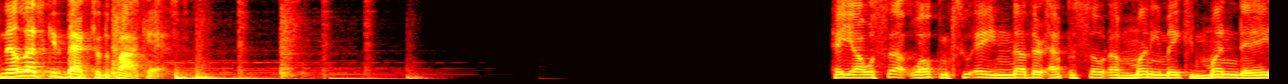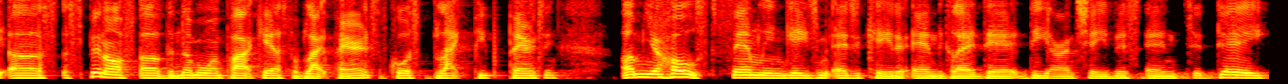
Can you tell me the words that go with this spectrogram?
Now, let's get back to the podcast. Hey y'all, what's up? Welcome to another episode of Money Making Monday, uh, a spinoff of the number one podcast for Black parents, of course, Black people parenting. I'm your host, family engagement educator, and the glad dad, Dion Chavis. And today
